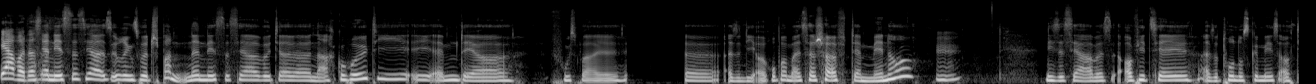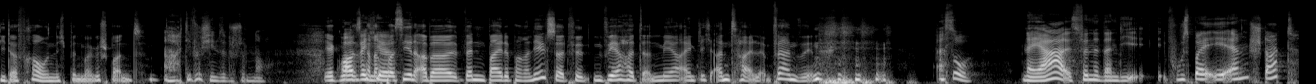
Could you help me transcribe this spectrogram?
Ja, aber das Ja, nächstes Jahr ist übrigens wird spannend. Ne? Nächstes Jahr wird ja nachgeholt die EM der Fußball, äh, also die Europameisterschaft der Männer. Mhm. Nächstes Jahr aber ist offiziell, also turnusgemäß auch die der Frauen. Ich bin mal gespannt. Ach, die verschieben sie bestimmt noch. Ja gut, Oh, das kann auch welche- passieren, aber wenn beide parallel stattfinden, wer hat dann mehr eigentlich Anteile im Fernsehen? Ach so. Naja, es findet dann die Fußball-EM statt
